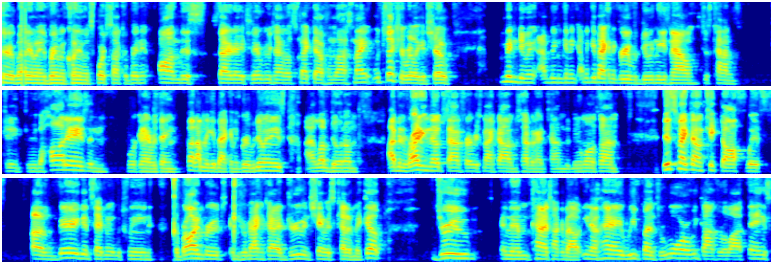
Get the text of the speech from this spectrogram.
up, everybody? My name is Brandon McQueen with Sports Talker Brandon on this Saturday. Today we're talking about SmackDown from last night, which is actually a really good show. I've been doing. I've been getting. I'm gonna get back in the groove of doing these now. Just kind of getting through the holidays and working everything. But I'm gonna get back in the groove of doing these. I love doing them. I've been writing notes down for every SmackDown. Just haven't had time to do them all the time. This SmackDown kicked off with a very good segment between the Brawling Brutes and Drew McIntyre. Drew and Sheamus kind of make up. Drew and then kind of talk about, you know, hey, we've been through war, we've gone through a lot of things.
